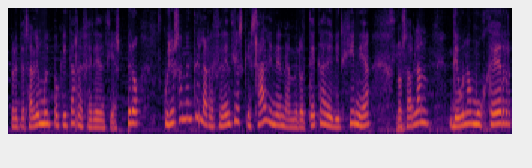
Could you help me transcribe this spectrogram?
Pero te salen muy poquitas referencias. Pero curiosamente las referencias que salen en la hemeroteca de Virginia nos hablan de una mujer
